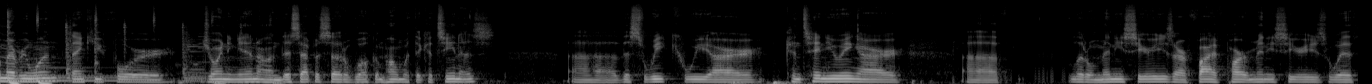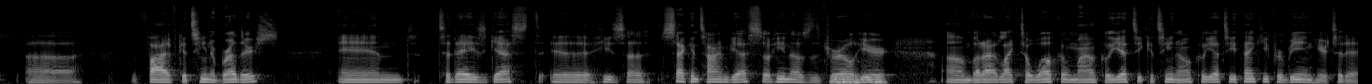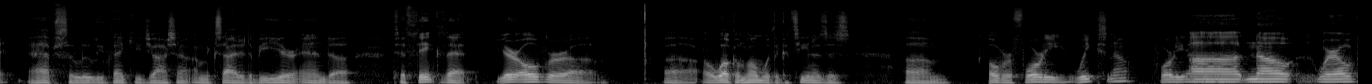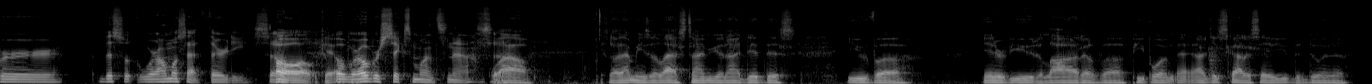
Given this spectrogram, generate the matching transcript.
Welcome, everyone. Thank you for joining in on this episode of Welcome Home with the Katinas. Uh, this week, we are continuing our uh, little mini series, our five part mini series with uh, the five Katina brothers. And today's guest, uh, he's a second time guest, so he knows the drill here. Um, but I'd like to welcome my Uncle Yeti Katina. Uncle Yeti, thank you for being here today. Absolutely. Thank you, Josh. I'm excited to be here and uh, to think that you're over uh, uh, or welcome home with the Katinas is um, over 40 weeks now. 40. Uh, no, we're over this. We're almost at thirty. So, Oh, okay, But okay. we're over six months now. So, wow. So that means the last time you and I did this, you've uh, interviewed a lot of uh, people, and I just got to say you've been doing an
